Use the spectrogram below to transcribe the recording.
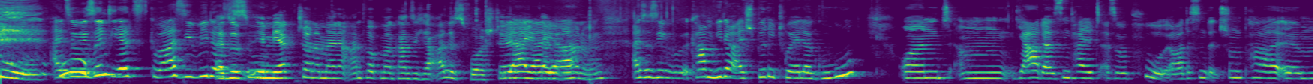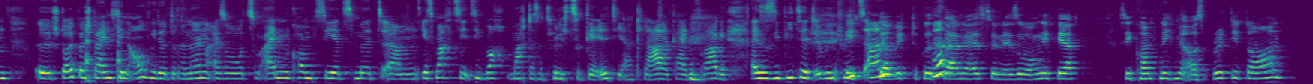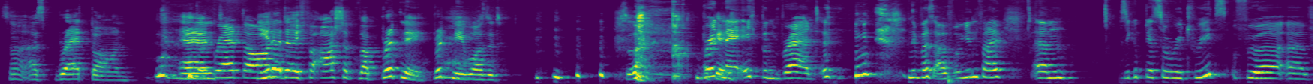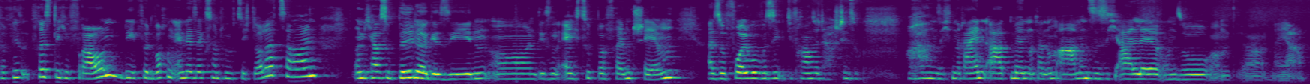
Also wir sind jetzt quasi wieder Also ihr merkt schon an meiner Antwort, man kann sich ja alles vorstellen. Ja, ja, keine ja. Ahnung. Also sie kam wieder als spiritueller Guru und ähm, ja, da sind halt, also puh, ja, das sind jetzt schon ein paar ähm, äh, Stolpersteinchen auch wieder drinnen. Also zum einen kommt sie jetzt mit, ähm, jetzt macht sie, sie macht, macht das natürlich zu Geld, ja klar, keine Frage. Also sie bietet Retreats Ich, an. darf ich kurz sagen, weißt du, ne, so ungefähr, sie kommt nicht mehr aus Britney Dawn, sondern aus Brad Dawn. Und Brad Dawn. Jeder, der euch verarscht hat, war Britney. Britney was it. So. Britney, Okay. ich bin Brad. ne, pass auf, auf jeden Fall. Ähm, sie gibt jetzt so Retreats für, äh, für chris- christliche Frauen, die für ein Wochenende 650 Dollar zahlen. Und ich habe so Bilder gesehen und die sind echt super fremdschämen. Also voll, wo sie, die Frauen so da stehen, so oh, und sich reinatmen und dann umarmen sie sich alle und so. Und ja, naja,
